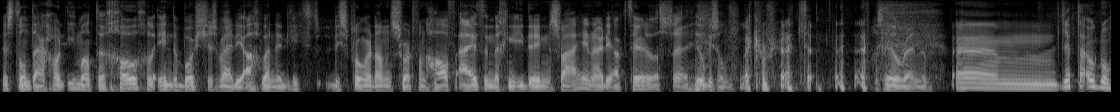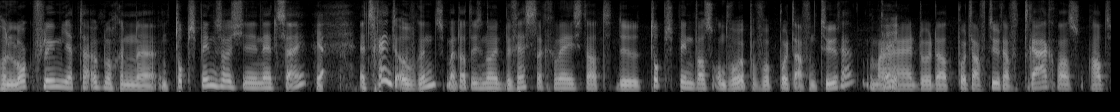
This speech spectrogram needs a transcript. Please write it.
Er stond daar gewoon iemand te goochelen in de bosjes bij die achtbaan. En die, die sprong er dan een soort van half uit en dan ging iedereen zwaaien naar die acteur. Dat was eh, heel bijzonder. Lekker random. Dat was heel random. Ehm, je hebt daar ook nog een lokflume. Je hebt daar ook nog een, eh, een topspin, zoals je net zei. Ja. Het schijnt overigens, maar dat is nooit bevestigd geweest... dat de topspin was ontworpen voor PortAventura. Maar doordat PortAventura vertraagd was... had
